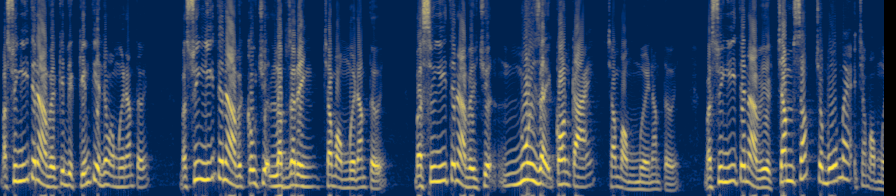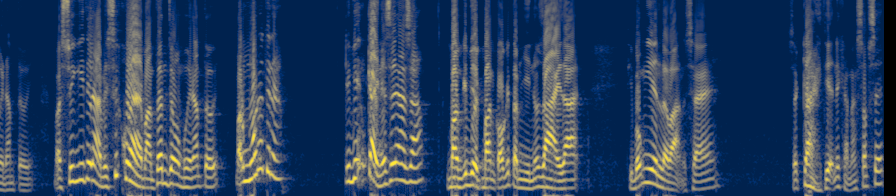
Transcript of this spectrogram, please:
bạn suy nghĩ thế nào về cái việc kiếm tiền trong vòng 10 năm tới? Bạn suy nghĩ thế nào về câu chuyện lập gia đình trong vòng 10 năm tới? Bạn suy nghĩ thế nào về chuyện nuôi dạy con cái trong vòng 10 năm tới? Bạn suy nghĩ thế nào về việc chăm sóc cho bố mẹ trong vòng 10 năm tới? Bạn suy nghĩ thế nào về sức khỏe bản thân trong vòng 10 năm tới? Bạn muốn nó thế nào? Cái viễn cảnh nó sẽ ra sao? Bằng cái việc bạn có cái tầm nhìn nó dài ra thì bỗng nhiên là bạn sẽ sẽ cải thiện cái khả năng sắp xếp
